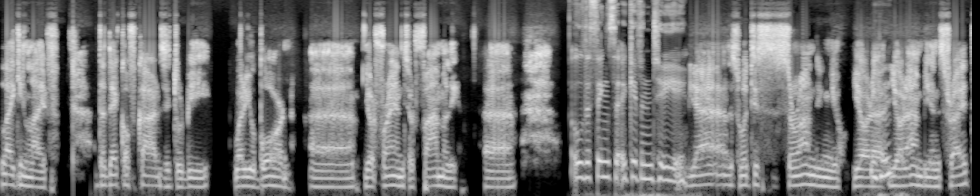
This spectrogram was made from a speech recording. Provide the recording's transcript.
like in life the deck of cards it will be where you're born uh, your friends, your family. Uh, all the things that are given to you. Yeah, it's what is surrounding you, your uh, mm-hmm. uh, your ambience, right?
